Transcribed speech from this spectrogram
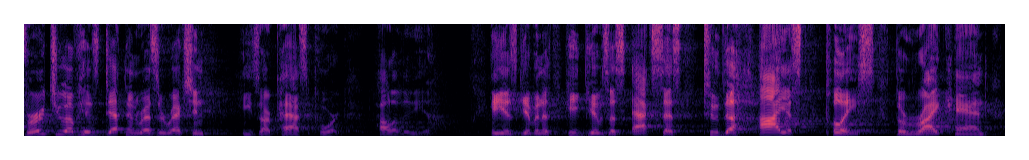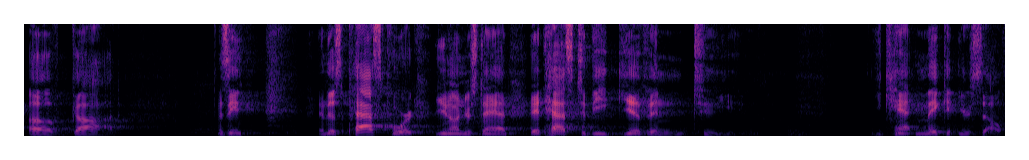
virtue of his death and resurrection, he's our passport. Hallelujah. He has given us, he gives us access to the highest place, the right hand of God. And see, and this passport, you understand, it has to be given to you. You can't make it yourself.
